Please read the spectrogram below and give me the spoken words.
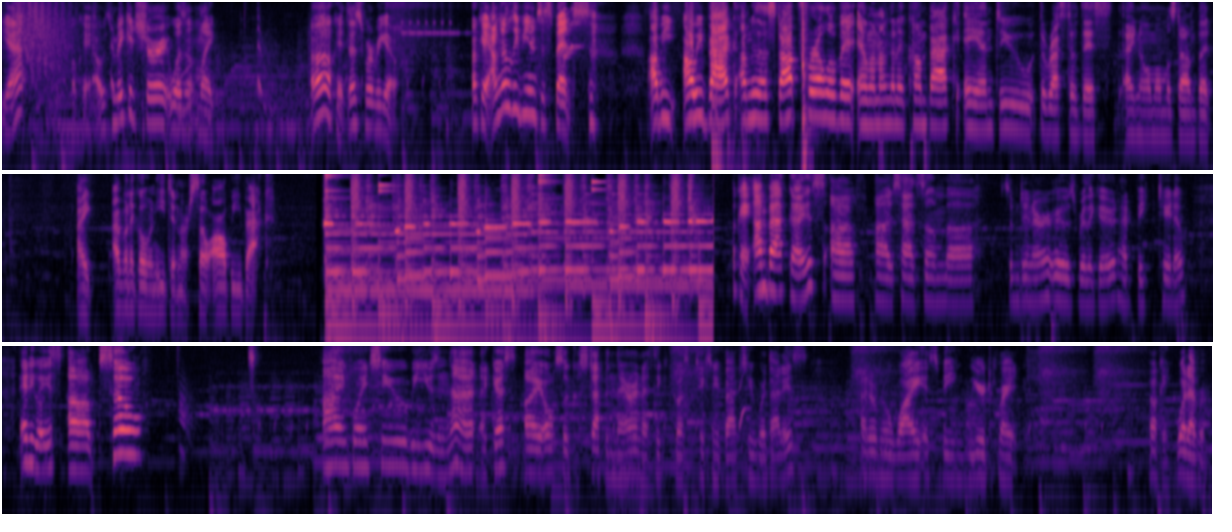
Yeah? Okay, I was making sure it wasn't like... Oh, okay, that's where we go. Okay, I'm gonna leave you in suspense. I'll be I'll be back. I'm gonna stop for a little bit and then I'm gonna come back and do the rest of this. I know I'm almost done, but I I'm gonna go and eat dinner, so I'll be back. Okay, I'm back, guys. Uh, I just had some uh, some dinner. It was really good. I had baked potato. Anyways, um, so I'm going to be using that. I guess I also step in there, and I think it goes, takes me back to where that is. I don't know why it's being weird, right? Okay, whatever.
